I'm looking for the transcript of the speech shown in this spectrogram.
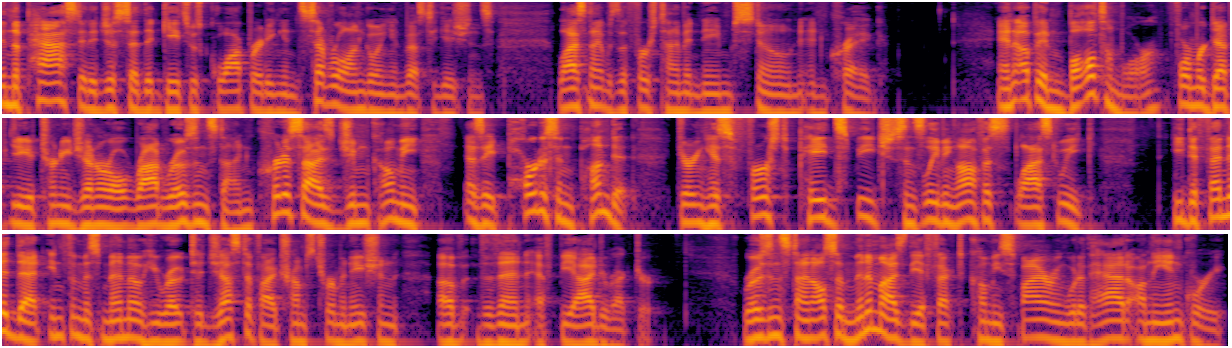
In the past, it had just said that Gates was cooperating in several ongoing investigations. Last night was the first time it named Stone and Craig. And up in Baltimore, former Deputy Attorney General Rod Rosenstein criticized Jim Comey as a partisan pundit during his first paid speech since leaving office last week. He defended that infamous memo he wrote to justify Trump's termination of the then FBI director. Rosenstein also minimized the effect Comey's firing would have had on the inquiry.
